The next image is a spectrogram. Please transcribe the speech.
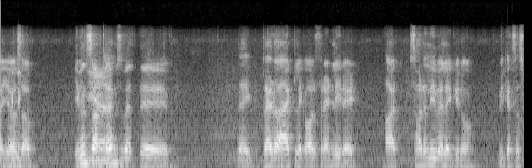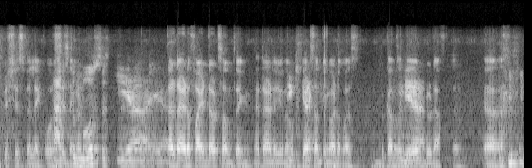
our ears up. Even Yeah. sometimes when they like try to act like all friendly, right? Our, suddenly we're like, you know, we get suspicious. We're like, oh that's shit, the they're, most yeah, yeah. They'll try to find out something. They're trying to, you know, get something out of us. It becomes a Yeah. game, dude, after that. Yeah.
